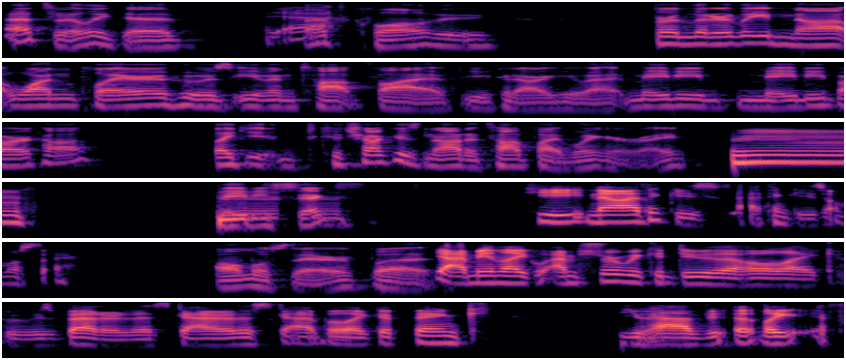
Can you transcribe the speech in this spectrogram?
That's really good. Yeah. That's quality. For literally not one player who is even top five, you could argue at. Maybe maybe Barkov. Like you, Tkachuk is not a top five winger, right? Mm, maybe mm, six. He no, I think he's I think he's almost there. Almost there, but yeah, I mean, like I'm sure we could do the whole like who's better, this guy or this guy, but like I think you have like if,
